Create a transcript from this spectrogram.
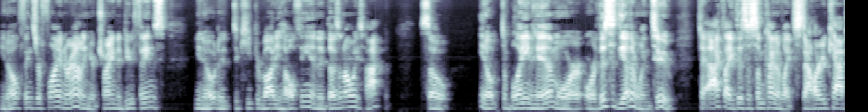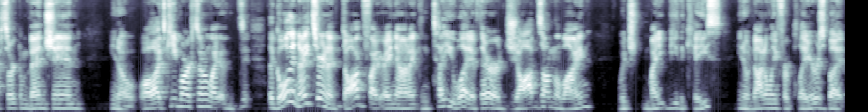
you know things are flying around, and you're trying to do things, you know, to to keep your body healthy, and it doesn't always happen. So you know, to blame him or or this is the other one too. To act like this is some kind of like salary cap circumvention you know, well, let's keep Mark Stone. Like the Golden Knights are in a dogfight right now, and I can tell you what, if there are jobs on the line which might be the case, you know, not only for players, but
